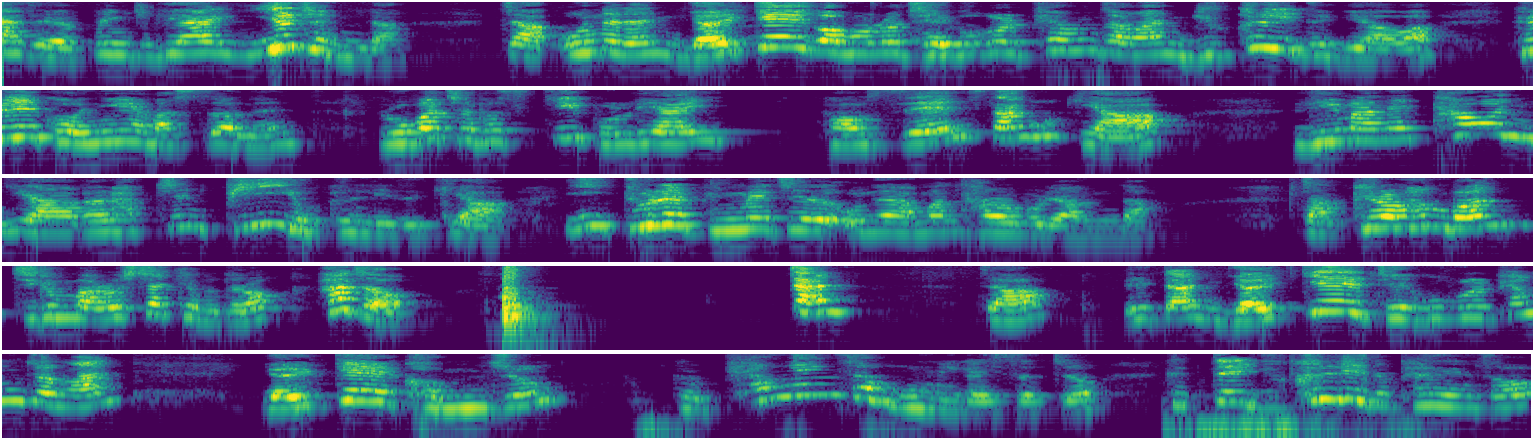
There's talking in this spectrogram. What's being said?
안녕하세요. 핑키피아 이현철입니다. 자, 오늘은 10개의 검으로 제국을 평정한 유클리드 기하와 그의 권위에 맞서는 로바체프스키 볼리아이 가우스의 쌍국기하, 리만의 타원 기하를 합친 비유클리드 기하 이 둘의 빅매치를 오늘 한번 다뤄보려 합니다. 자, 그럼 한번 지금 바로 시작해보도록 하죠. 짠! 자, 일단 10개의 제국을 평정한 10개의 검 중 그 평행선 공리가 있었죠. 그때 유클리드 평행선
